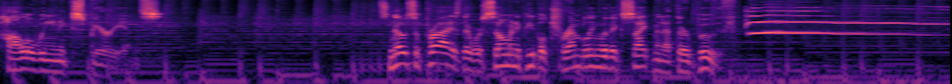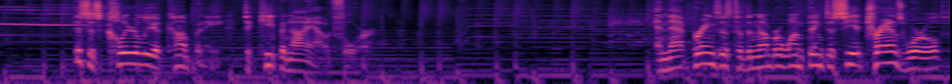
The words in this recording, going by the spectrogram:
Halloween experience. It's no surprise there were so many people trembling with excitement at their booth. This is clearly a company to keep an eye out for. And that brings us to the number one thing to see at Transworld,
